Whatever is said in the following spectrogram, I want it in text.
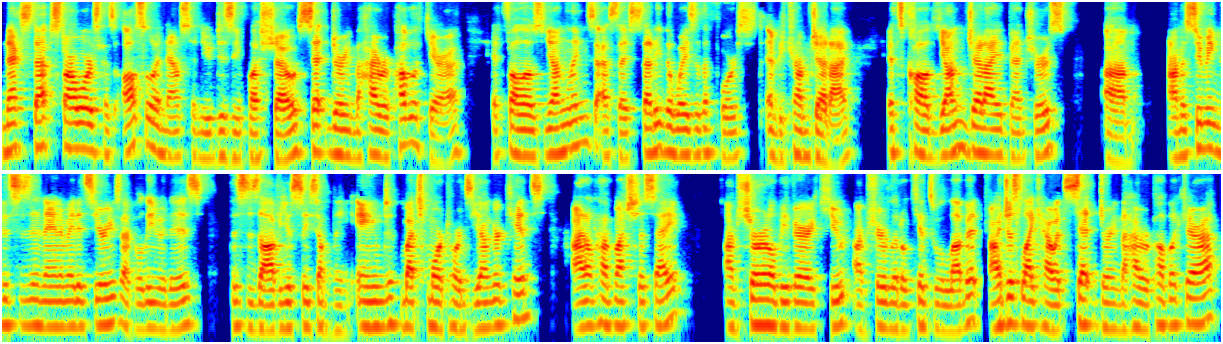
Next up, Star Wars has also announced a new Disney Plus show set during the High Republic era. It follows younglings as they study the ways of the Force and become Jedi. It's called Young Jedi Adventures. Um, I'm assuming this is an animated series. I believe it is. This is obviously something aimed much more towards younger kids. I don't have much to say. I'm sure it'll be very cute. I'm sure little kids will love it. I just like how it's set during the High Republic era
